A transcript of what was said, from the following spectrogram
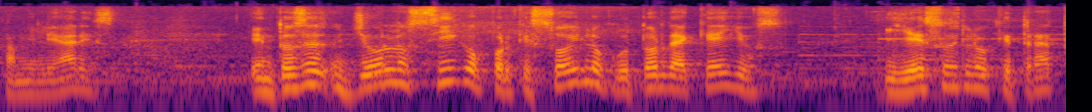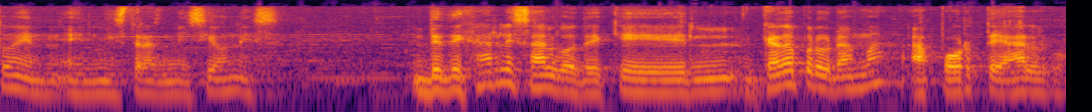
familiares. Entonces, yo lo sigo porque soy locutor de aquellos y eso es lo que trato en, en mis transmisiones, de dejarles algo, de que cada programa aporte algo,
